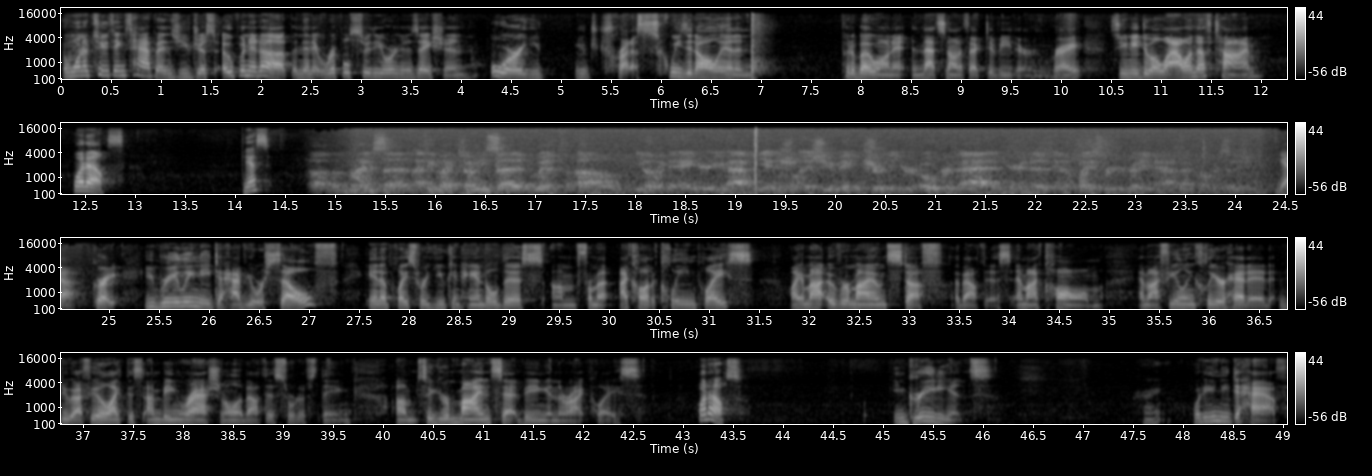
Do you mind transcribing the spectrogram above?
And one of two things happens, you just open it up and then it ripples through the organization, or you you try to squeeze it all in and put a bow on it, and that's not effective either, right? So you need to allow enough time. What else? Yes? Uh, the mindset, I think like Tony said with, um, you know, like the anger you have, the initial issue, making sure that you're over that and you're in a, in a place where you're ready to have that conversation. Yeah, great. You really need to have yourself in a place where you can handle this um, from a, I call it a clean place. Like, am I over my own stuff about this? Am I calm? Am I feeling clear headed? Do I feel like this, I'm being rational about this sort of thing? Um, so, your mindset being in the right place. What else? Ingredients. Right? What do you need to have?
